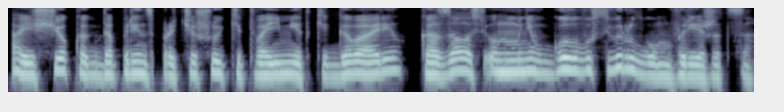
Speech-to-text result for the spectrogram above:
А еще, когда принц про чешуйки твоей метки говорил, казалось, он мне в голову сверлом врежется,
